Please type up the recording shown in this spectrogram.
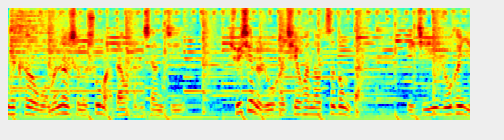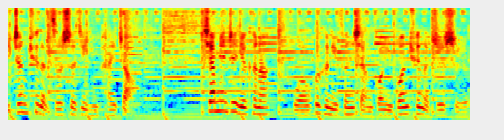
节课我们认识了数码单反相机，学习了如何切换到自动挡，以及如何以正确的姿势进行拍照。下面这节课呢，我会和你分享关于光圈的知识，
